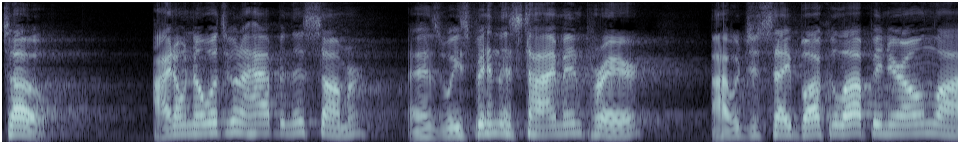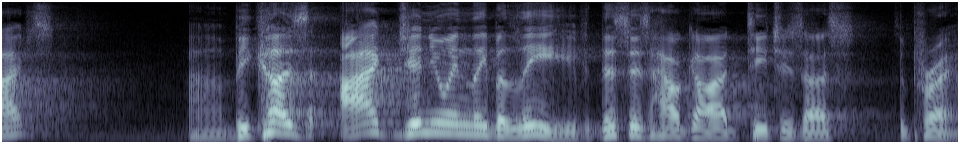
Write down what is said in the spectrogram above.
So, I don't know what's going to happen this summer as we spend this time in prayer, I would just say, buckle up in your own lives. Uh, because I genuinely believe this is how God teaches us to pray.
